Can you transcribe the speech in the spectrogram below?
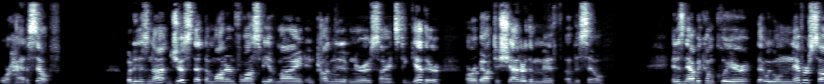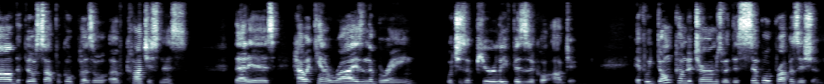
or had a self. But it is not just that the modern philosophy of mind and cognitive neuroscience together are about to shatter the myth of the self. It has now become clear that we will never solve the philosophical puzzle of consciousness, that is, how it can arise in the brain, which is a purely physical object, if we don't come to terms with this simple proposition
